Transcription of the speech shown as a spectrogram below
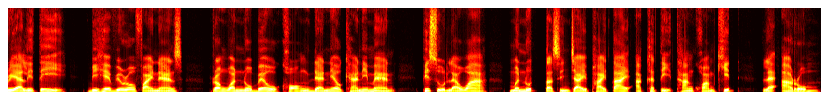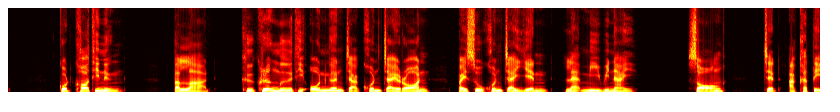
Reality Behavioral Finance รางวัลโนเบลของ Daniel Kahneman พิสูจน์แล้วว่า มนุษย์ตัดสินใจภายใต้อคติทางความคิดและอารมณ์ กฎข้อที่ 1 ตลาดคือเครื่องมือที่โอนเงินจากคนใจร้อน ไปสู่คนใจเย็นและมีวินัย 2. 7. อคติ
